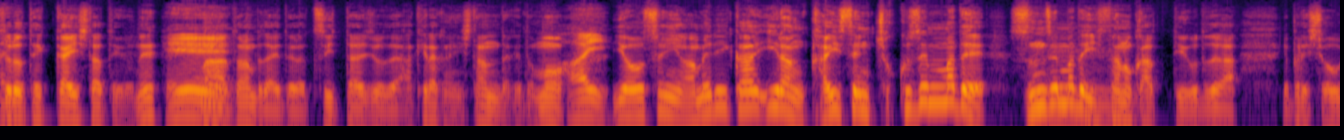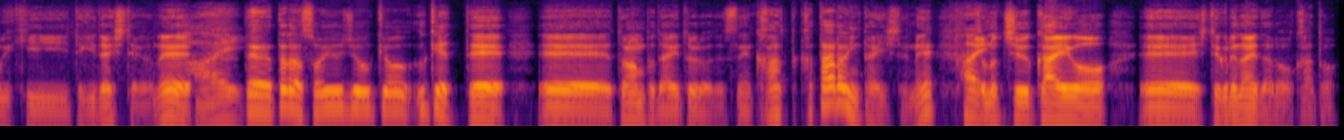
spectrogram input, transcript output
それを撤回したというね、はい、まあ、トランプ大統領はツイッター上で明らかにしたんだけども、はい、要するにアメリカ、イラン開戦直前まで、寸前まで行ったのかっていうことが、やっぱり衝撃的でしたよね。はい、でただ、そういう状況を受けて、えー、トランプ大統領はですね、カタールに対してね、その仲介を、えー、してくれないだろうかと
